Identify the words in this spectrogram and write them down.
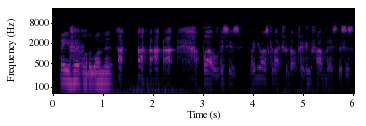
favourite or the one that? well, this is when you ask an actual Doctor Who fan this. This is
